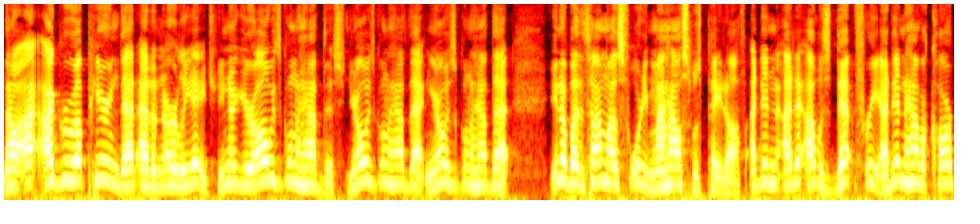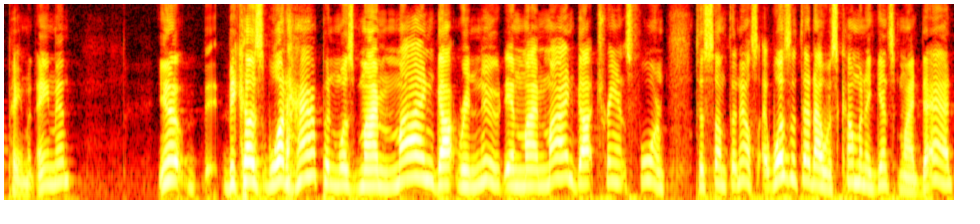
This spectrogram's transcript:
Now, I, I, grew up hearing that at an early age. You know, you're always going to have this, and you're always going to have that, and you're always going to have that. You know, by the time I was 40, my house was paid off. I didn't, I, I was debt free. I didn't have a car payment. Amen? You know, because what happened was my mind got renewed and my mind got transformed to something else. It wasn't that I was coming against my dad,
